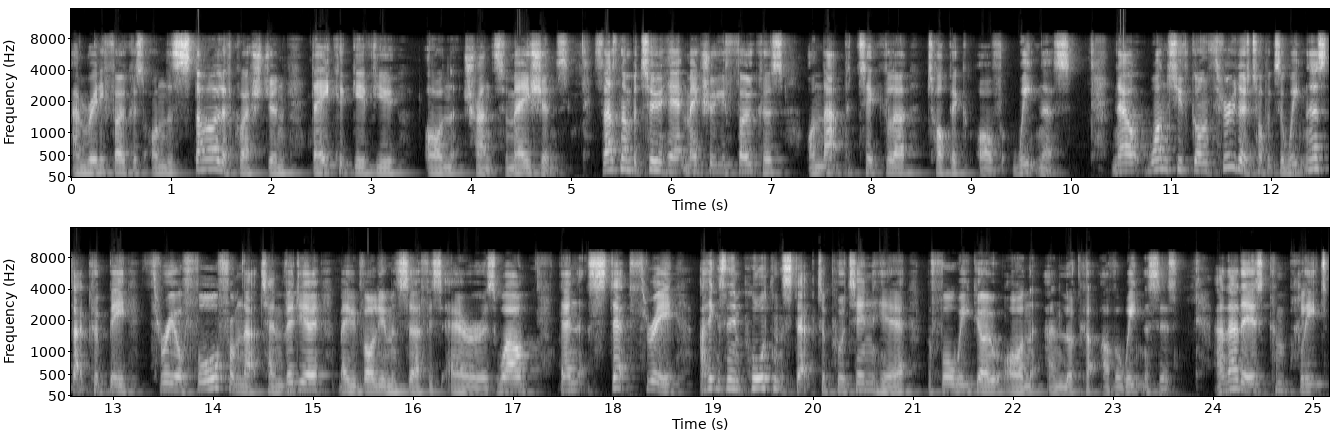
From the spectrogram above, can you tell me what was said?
and really focus on the style of question they could give you on transformations. So that's number two here. Make sure you focus on that particular topic of weakness. Now, once you've gone through those topics of weakness, that could be three or four from that 10 video, maybe volume and surface area as well. Then step three, I think it's an important step to put in here before we go on and look at other weaknesses. And that is complete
